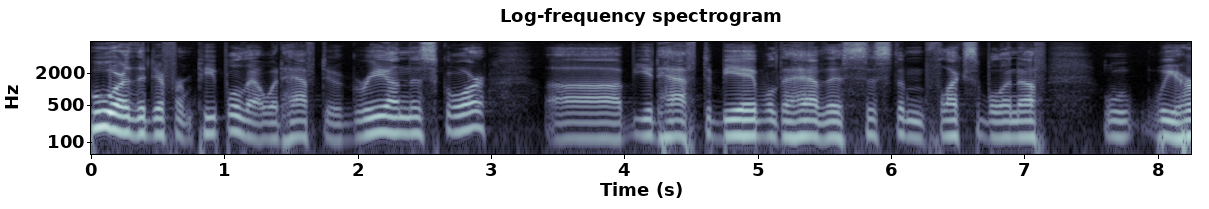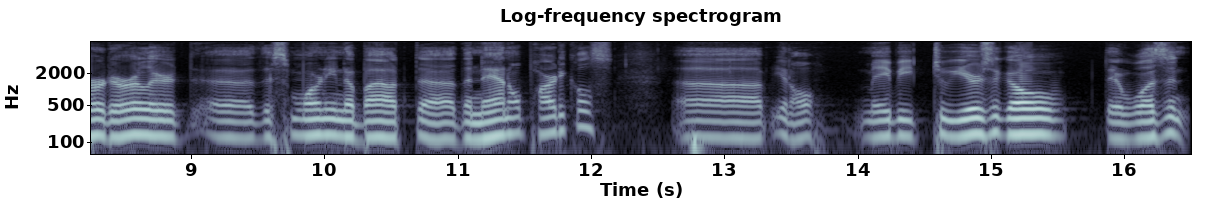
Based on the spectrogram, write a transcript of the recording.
Who are the different people that would have to agree on this score? Uh, you'd have to be able to have this system flexible enough. W- We heard earlier uh, this morning about uh, the nanoparticles. Uh, you know, maybe two years ago, there wasn't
